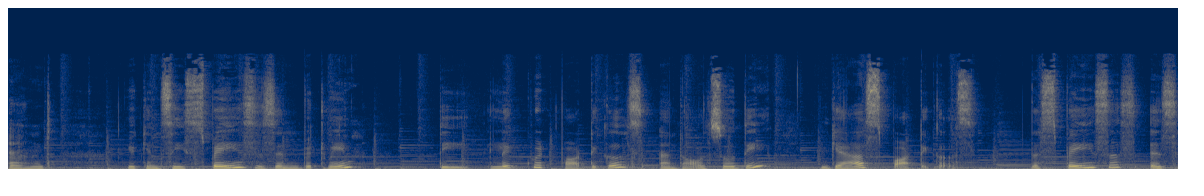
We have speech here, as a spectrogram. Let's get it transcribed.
and you can see spaces in between the liquid particles and also the gas particles. The spaces is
